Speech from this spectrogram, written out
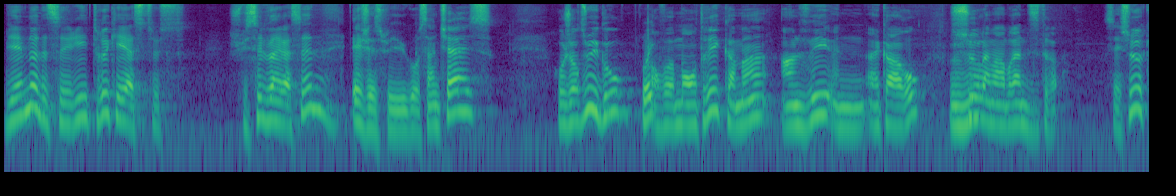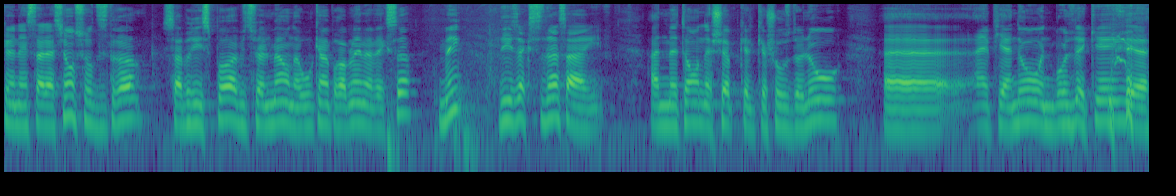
Bienvenue à notre série Trucs et astuces. Je suis Sylvain Racine. Et je suis Hugo Sanchez. Aujourd'hui, Hugo, Oui. on va montrer comment enlever une- un carreau sur la membrane d'Itra. C'est sûr qu'une installation sur d'Itra, ça brise pas habituellement, on n'a aucun problème avec ça, mais des accidents, ça arrive. Admettons, on échappe quelque chose de lourd, euh, un piano, une boule de quille, euh,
